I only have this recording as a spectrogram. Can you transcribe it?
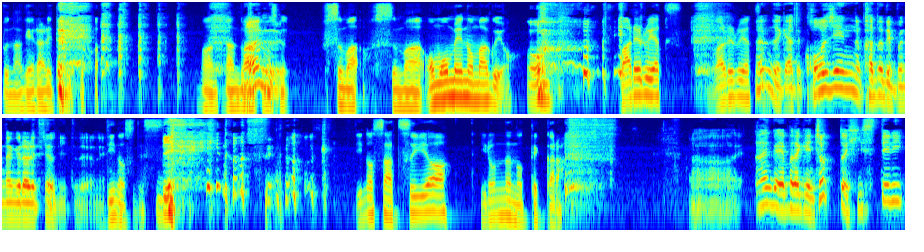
プ投げられたりとか。まあ、何度も言ってますけど。ふすま、ふすま、重めのマグよ。お割れるやつ。割れるやつ。なんだっけ？あと、工事園の方でぶん殴られてたって言ってたよね。ディノスです。ディノスのディノス熱いよ。いろんな乗ってっから。あーなんかやっぱだけどちょっとヒステリッ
